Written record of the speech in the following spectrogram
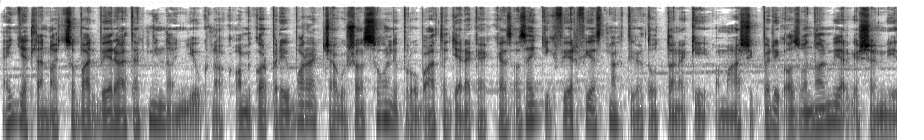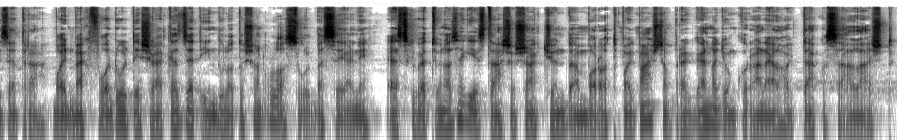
Egyetlen nagy szobát béreltek mindannyiuknak, amikor pedig barátságosan szólni próbált a gyerekekhez, az egyik férfi ezt megtiltotta neki, a másik pedig azonnal mérgesen nézett rá, majd megfordult és elkezdett indulatosan olaszul beszélni. Ezt követően az egész társaság csöndben maradt, majd másnap reggel nagyon korán elhagyták a szállást.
